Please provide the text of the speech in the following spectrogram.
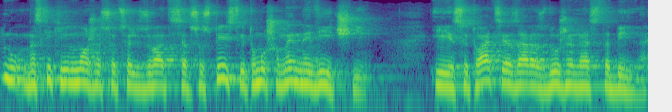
ну, наскільки він може соціалізуватися в суспільстві, тому що ми не вічні. І ситуація зараз дуже нестабільна.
